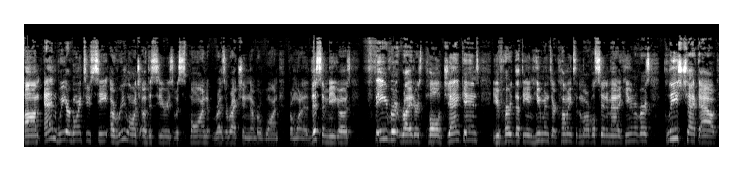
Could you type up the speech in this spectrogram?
Um, and we are going to see a relaunch of the series with Spawn Resurrection number one from one of this Amigos favorite writers, Paul Jenkins. You've heard that the Inhumans are coming to the Marvel Cinematic Universe. Please check out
